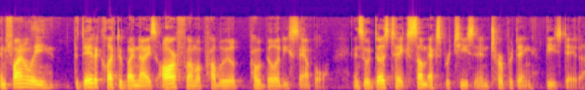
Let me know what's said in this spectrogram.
And finally, the data collected by NEISS are from a probabil- probability sample, and so it does take some expertise in interpreting these data.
